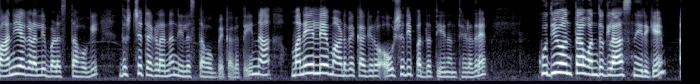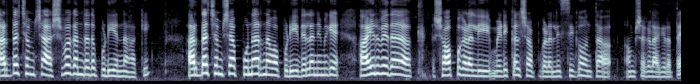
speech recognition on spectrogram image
ಪಾನೀಯಗಳಲ್ಲಿ ಬಳಸ್ತಾ ಹೋಗಿ ದುಶ್ಚಟಗಳನ್ನು ನಿಲ್ಲಿಸ್ತಾ ಹೋಗಬೇಕಾಗತ್ತೆ. ಇನ್ನು ಮನೆಯಲ್ಲೇ ಮಾಡಬೇಕಾಗಿರೋ ಔಷಧಿ ಪದ್ಧತಿ ಏನಂತ ಹೇಳಿದ್ರೆ ಕುದಿಯುವಂಥ ಒಂದು ಗ್ಲಾಸ್ ನೀರಿಗೆ ಅರ್ಧ ಚಮಚ ಅಶ್ವಗಂಧದ ಪುಡಿಯನ್ನು ಹಾಕಿ, ಅರ್ಧ ಚಮಚ ಪುನರ್ನವ ಪುಡಿ, ಇದೆಲ್ಲ ನಿಮಗೆ ಆಯುರ್ವೇದ ಶಾಪ್ಗಳಲ್ಲಿ, ಮೆಡಿಕಲ್ ಶಾಪ್ಗಳಲ್ಲಿ ಸಿಗುವಂಥ ಅಂಶಗಳಾಗಿರುತ್ತೆ.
